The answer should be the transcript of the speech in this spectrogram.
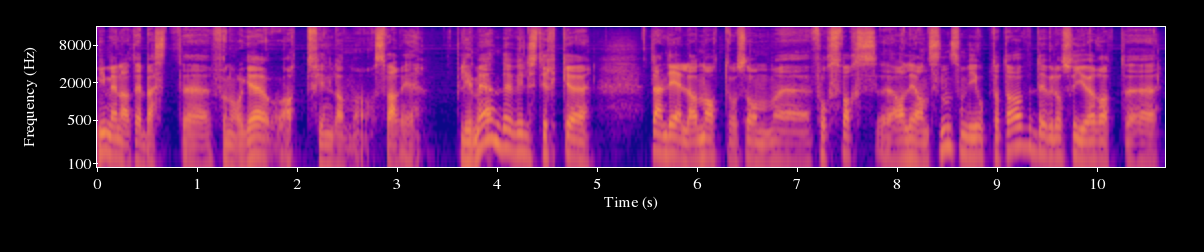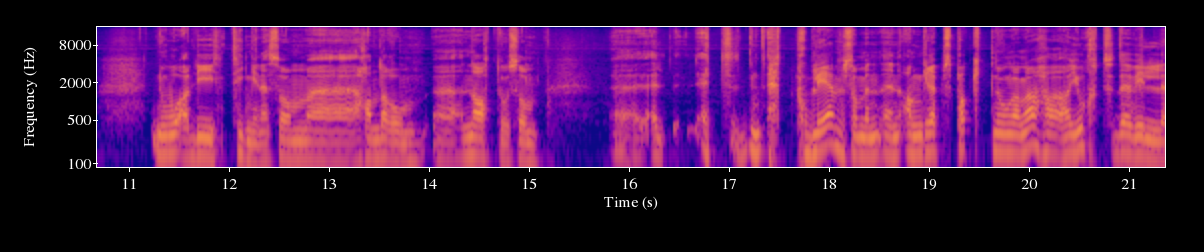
Vi mener at det er best eh, for Norge at Finland og Sverige blir med. Det vil styrke den delen av Nato som eh, forsvarsalliansen som vi er opptatt av. Det vil også gjøre at eh, noe av de tingene som handler om Nato som et, et, problem som en, en, angrepspakt noen ganger har, har, gjort, det vil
